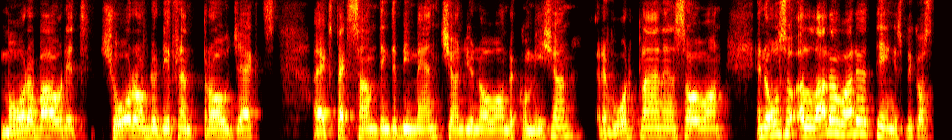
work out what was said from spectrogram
More about it, sure of the different projects. I expect something to be mentioned, you know, on the commission, reward plan and so on. And also a lot of other things, because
